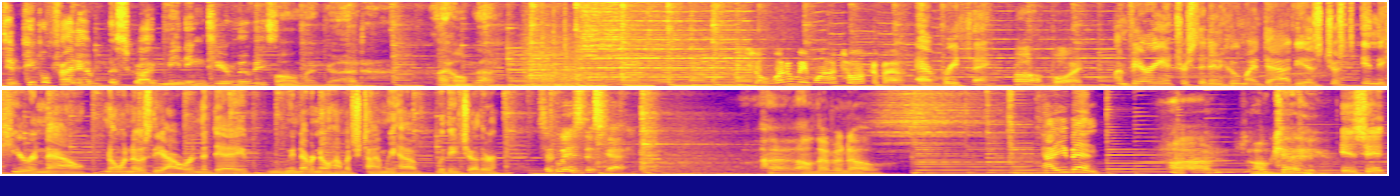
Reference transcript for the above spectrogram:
Did people try to ascribe meaning to your movies? Oh my God. I hope not. So, what do we want to talk about? Everything. Oh boy. I'm very interested in who my dad is just in the here and now. No one knows the hour and the day. We never know how much time we have with each other. So who is this guy? Uh, I'll never know. How you been? Um, okay. Is it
